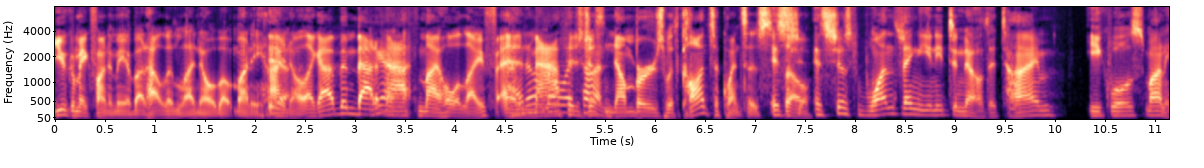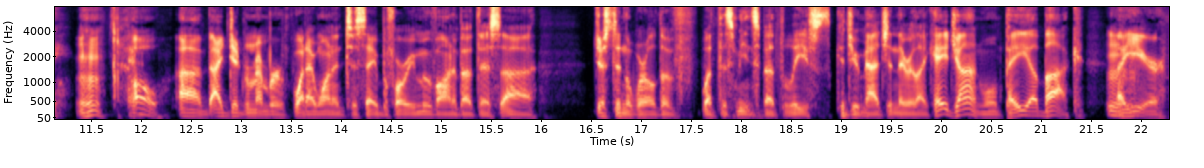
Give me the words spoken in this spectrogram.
You can make fun of me about how little I know about money. I know. Like I've been bad at Yeah. math my whole life, and math a is just numbers with consequences. It's so it's just one thing you need to know: that time equals money. Oh, uh, I did remember what I wanted to say before we move on about this. Uh, just in the world of what this means about the Leafs, could you imagine they were like, "Hey, John, we'll pay you a buck a year,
